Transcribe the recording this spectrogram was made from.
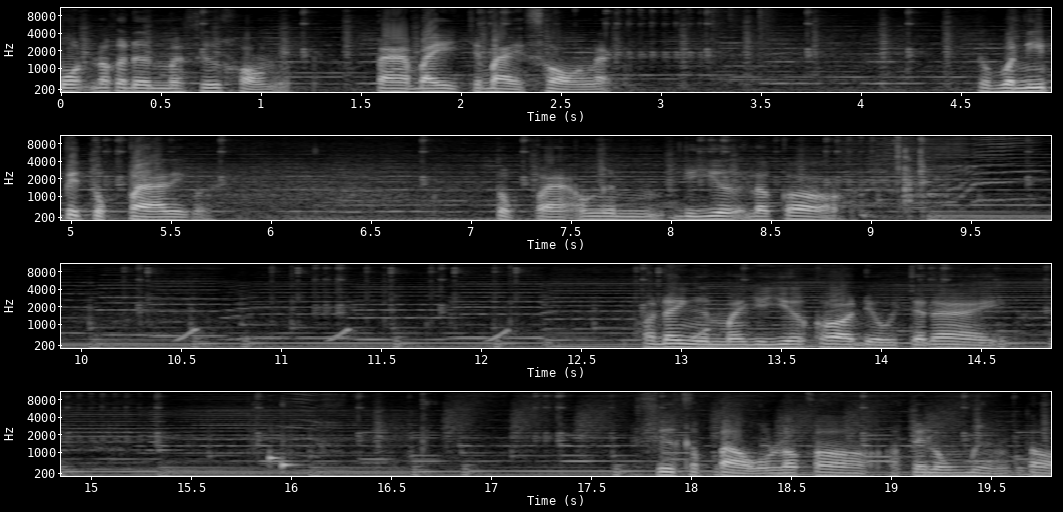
มดแล้วก็เดินมาซื้อของเนี่ยปลาใบจะบ่ายสองแล้วเดี๋ยววันนี้ไปตกปลาดีกว่า ตกปลาเอาเงินเยอะๆแล้วก็พอได้เงินมาเยอะๆก็เดี๋ยวจะได้ ซื้อกระเป๋าแล้วก็เอาไปลงเหมืองต่อ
